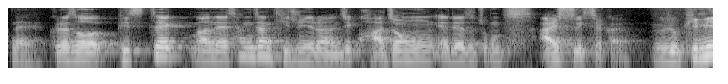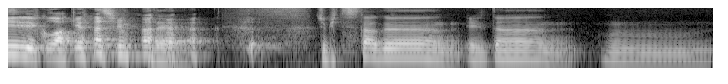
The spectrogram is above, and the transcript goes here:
네. 그래서 비스텍만의 상장 기준이라든지 과정에 대해서 조금 알 수 있을까요? 좀 비밀일 것 같긴 하지만. 네. 저 비트스탁은 일단 음,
